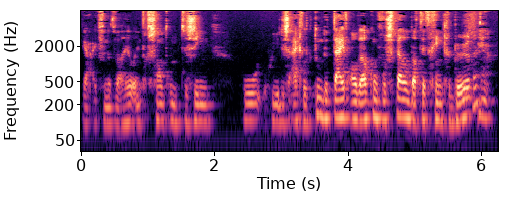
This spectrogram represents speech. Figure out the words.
ja, ik vind het wel heel interessant om te zien hoe, hoe je dus eigenlijk toen de tijd al wel kon voorspellen dat dit ging gebeuren. Ja.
